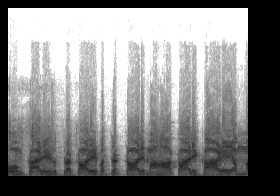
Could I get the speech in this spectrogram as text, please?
ಓಂ ಕಾಳಿ ರುದ್ರಕಾಳಿ ಭದ್ರಕಾಳಿ ಮಹಾಕಾಳಿ ಕಾಳಿ ಅಮ್ಮ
